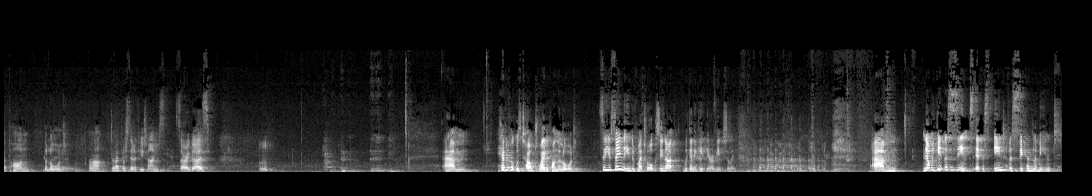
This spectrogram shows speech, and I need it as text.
upon the Lord. Ah, did I push that a few times? Sorry, guys. Um, Habakkuk was told to wait upon the Lord. So you've seen the end of my talk, so you know we're going to get there eventually. um, now we get this sense at the end of his second lament,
